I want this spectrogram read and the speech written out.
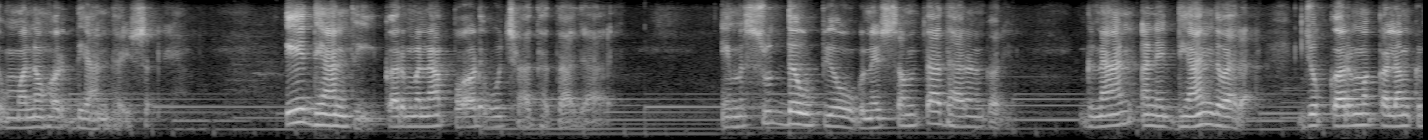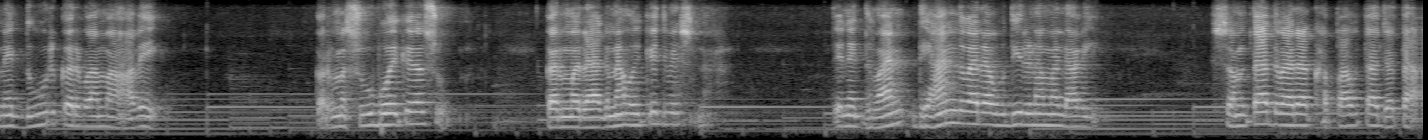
તો મનોહર ધ્યાન થઈ શકે. એ ધ્યાનથી કર્મના પડ ઓછા થતા જાય. એમ શુદ્ધ ઉપયોગ ને ક્ષમતા ધારણ કરી, જ્ઞાન અને ધ્યાન દ્વારા જો કર્મ કલંકને દૂર કરવામાં આવે, કર્મ શુભ હોય કે અશુભ? કર્મ રાગના હોય કે દ્વેષના? તેને ધ્યાન દ્વારા ઉદીર્ણમાં લાવી, ક્ષમતા દ્વારા ખપાવતા જતા,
